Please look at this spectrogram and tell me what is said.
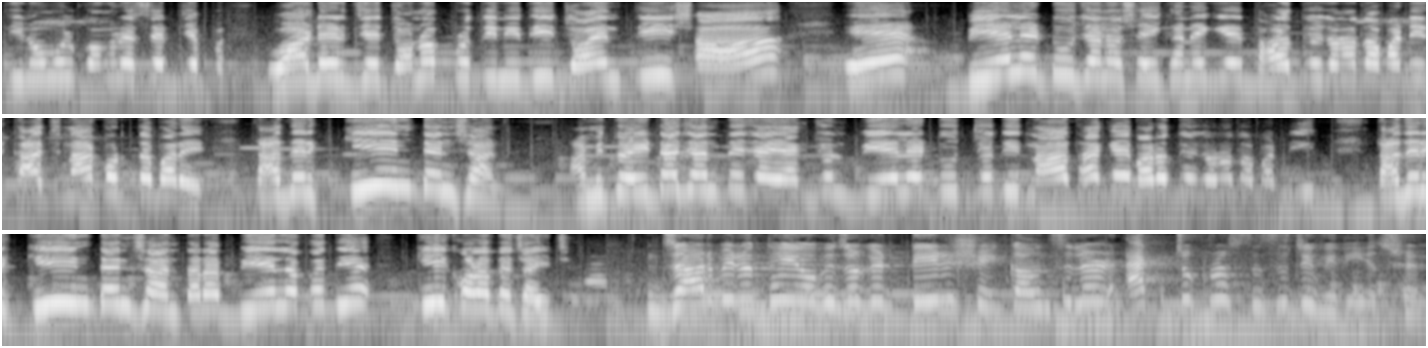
তৃণমূল কংগ্রেসের যে ওয়ার্ডের যে জনপ্রতিনিধি জয়ন্তী শাহ এ বিএলএ টু যেন সেইখানে গিয়ে ভারতীয় জনতা পার্টির কাজ না করতে পারে, তাদের কি ইন্টেনশন আমি তো এটা জানতে চাই, একজন বিএলএ টু যদি না থাকে ভারতীয় জনতা পার্টি, তাদের কি ইন্টেনশন তারা বিএলএ কে দিয়ে কি করাতে চাইছে? যার বিরুদ্ধে এই অভিযোগের তীর, সেই কাউন্সিলর এক টুকরো সিসিটিভি দিয়েছেন।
